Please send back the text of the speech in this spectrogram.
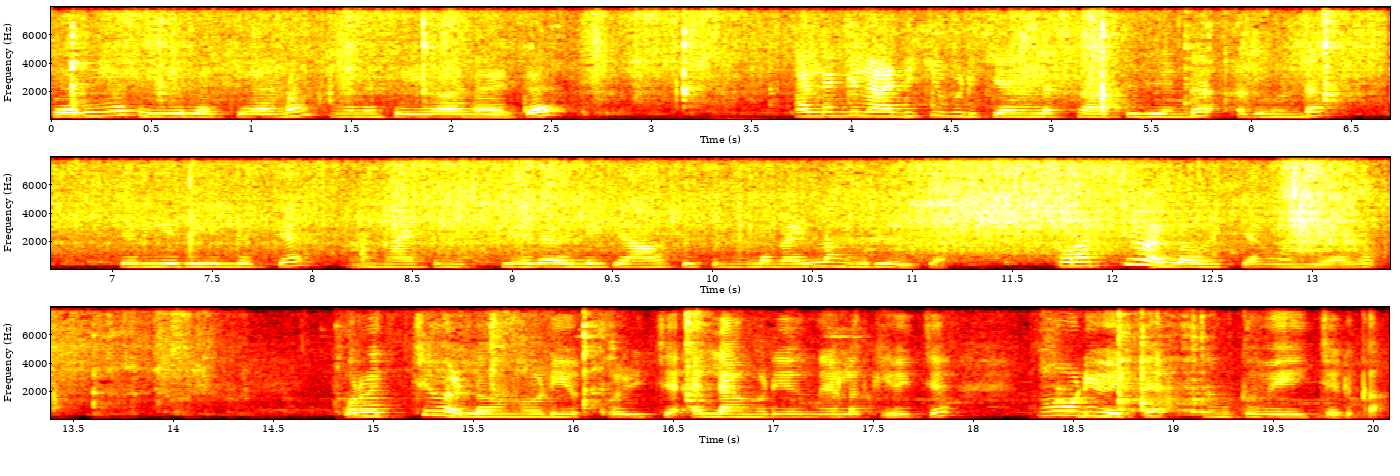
ചെറിയ തീയിൽ വെച്ച് വേണം ഇങ്ങനെ ചെയ്യുവാനായിട്ട് അല്ലെങ്കിൽ അടിക്ക് പിടിക്കാനുള്ള സാധ്യതയുണ്ട്. അതുകൊണ്ട് ചെറിയ തീയിൽ വെച്ച് നന്നായിട്ട് മിക്സ് ചെയ്ത് അതിലേക്ക് ആവശ്യത്തിനുള്ള വെള്ളം കൂടി ഒഴിക്കാം. കുറച്ച് വെള്ളം ഒഴിച്ചാൽ മതിയാകും. കുറച്ച് വെള്ളവും കൂടി ഒഴിച്ച് എല്ലാം കൂടി ഒന്ന് ഇളക്കി വെച്ച് മൂടി വെച്ച് നമുക്ക് വേവിച്ചെടുക്കാം.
